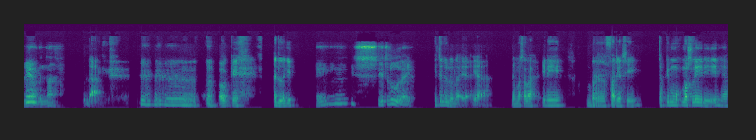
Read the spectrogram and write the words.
Iya, benar. Udah. Oke. Ada lagi? Eh, gitu dulu lah ya. Itu dulu lah ya. Ya. Ada masalah ini bervariasi. Tapi mo- mostly di ini ya.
